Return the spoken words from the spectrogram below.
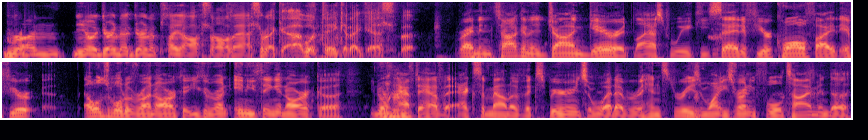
run, you know, during the during the playoffs and all that. So I'm like, ah, we'll take it, I guess. But Right, and talking to John Garrett last week, he said if you're qualified, if you're eligible to run ARCA, you can run anything in ARCA. You don't Mm-hmm. have to have an X amount of experience or whatever. Hence the reason why he's running full time into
